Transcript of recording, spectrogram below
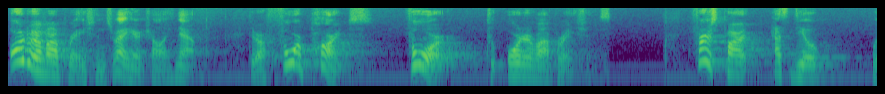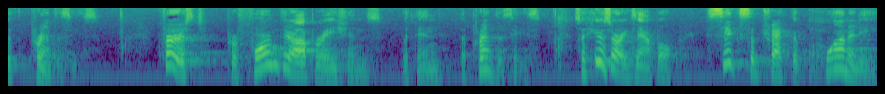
Order of operations, right here, Charlie. Now, there are four parts, four to order of operations. First part has to deal with parentheses. First, perform their operations within the parentheses. So here's our example. 6 subtract the quantity,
